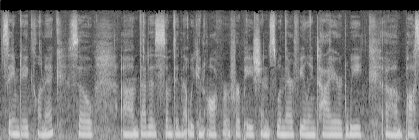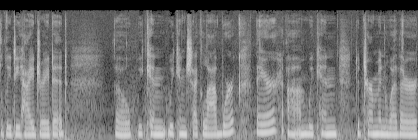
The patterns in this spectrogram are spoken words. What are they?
same day clinic. So um, that is something that we can offer for patients when they're feeling tired, weak, um, possibly dehydrated. So we can we can check lab work there. Um, we can determine whether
